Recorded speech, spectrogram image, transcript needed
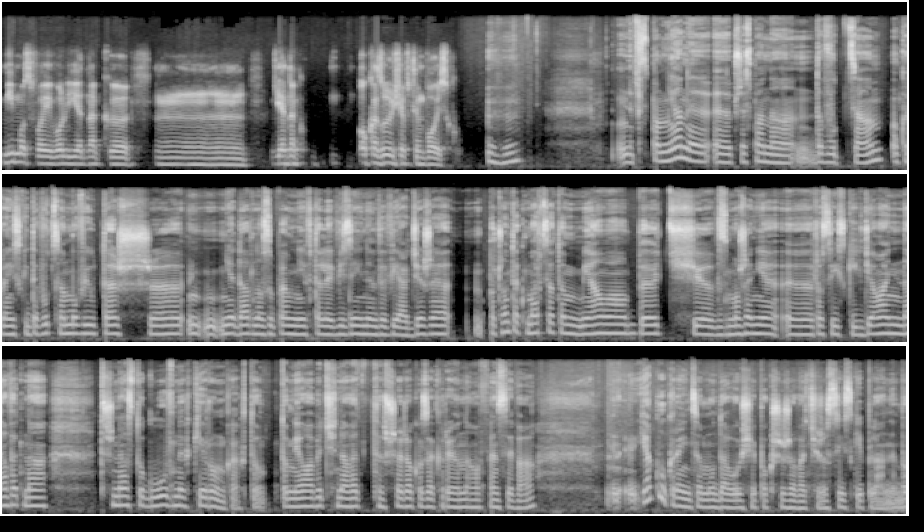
mimo swojej woli jednak, e, mm, jednak okazują się w tym wojsku. Mhm. Wspomniany e, przez pana dowódca, ukraiński dowódca mówił też e, niedawno zupełnie w telewizyjnym wywiadzie, że początek marca to miało być wzmożenie e, rosyjskich działań nawet na 13 głównych kierunkach. To, to miała być nawet szeroko zakrojona ofensywa. Jak Ukraińcom udało się pokrzyżować rosyjskie plany? Bo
